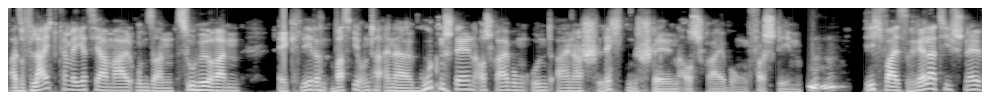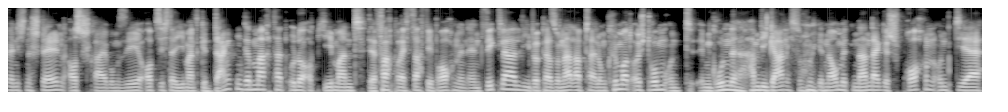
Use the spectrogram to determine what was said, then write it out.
Also vielleicht können wir jetzt ja mal unseren Zuhörern erklären, was wir unter einer guten Stellenausschreibung und einer schlechten Stellenausschreibung verstehen. Mhm. Ich weiß relativ schnell, wenn ich eine Stellenausschreibung sehe, ob sich da jemand Gedanken gemacht hat oder ob jemand, der Fachbereich sagt, wir brauchen einen Entwickler, liebe Personalabteilung, kümmert euch drum und im Grunde haben die gar nicht so genau miteinander gesprochen und der,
